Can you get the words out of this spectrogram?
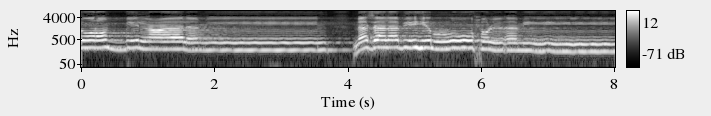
رب العالمين نزل به الروح الامين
